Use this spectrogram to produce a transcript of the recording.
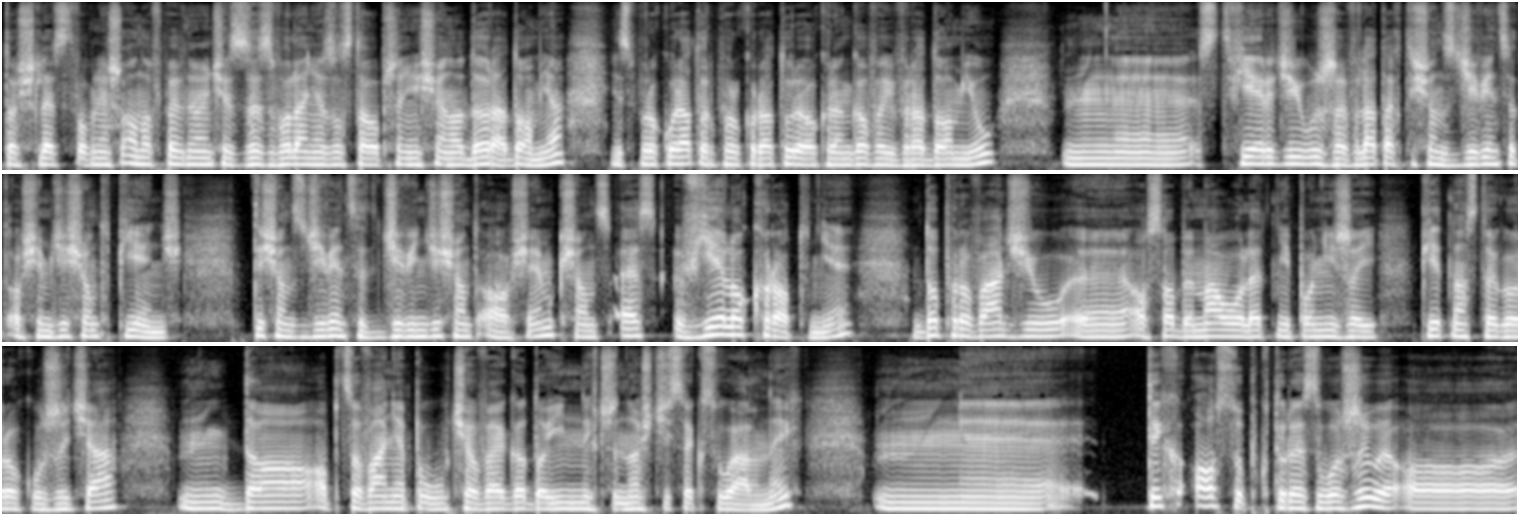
to śledztwo, ponieważ ono w pewnym momencie z zezwolenia zostało przeniesione do Radomia, więc prokurator prokuratury okręgowej w Radomiu mm, e, stwierdził, że w latach 1985-1998 ksiądz S wielokrotnie doprowadził osoby małoletnie poniżej 15 roku życia mm, do obcowania płciowego, do innych czynności seksualnych. Mm, e, tych osób, które złożyły o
